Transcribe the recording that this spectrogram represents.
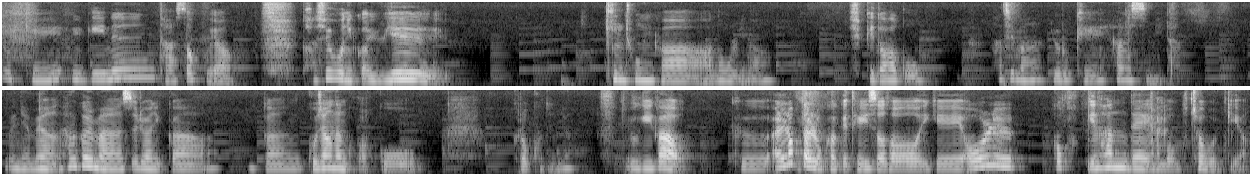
이렇게 일기는 다 썼고요. 다시 보니까 위에 긴 종이가 안 어울리나 싶기도 하고 하지만 이렇게 하겠습니다. 왜냐면 한글만 쓰려니까 약간 고장난 것 같고 그렇거든요. 여기가 그 알록달록하게 돼 있어서 이게 어울릴 것 같긴 한데 한번 붙여볼게요.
